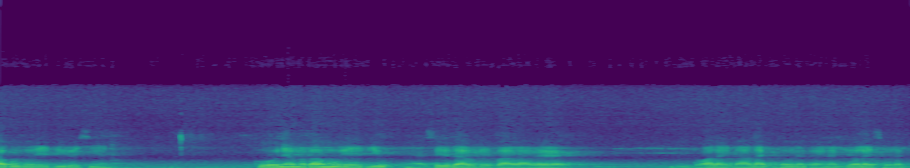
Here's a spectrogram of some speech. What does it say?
အကုသိုလ်တွေပြုလို့ရှိရင်ကိုယ်နဲ့မကောင်းမှုတွေပြုအဲစေတစာယုတ်တွေပါလာပဲသွားလိုက်လာလိုက်ထိုးလိုက်ခိုင်းလိုက်ပြောလိုက်ဆိုလိုက်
